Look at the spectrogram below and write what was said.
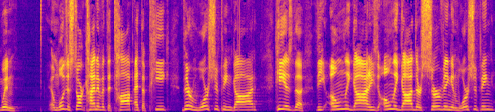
when, and we'll just start kind of at the top, at the peak, they're worshiping God he is the, the only God. He's the only God they're serving and worshiping.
